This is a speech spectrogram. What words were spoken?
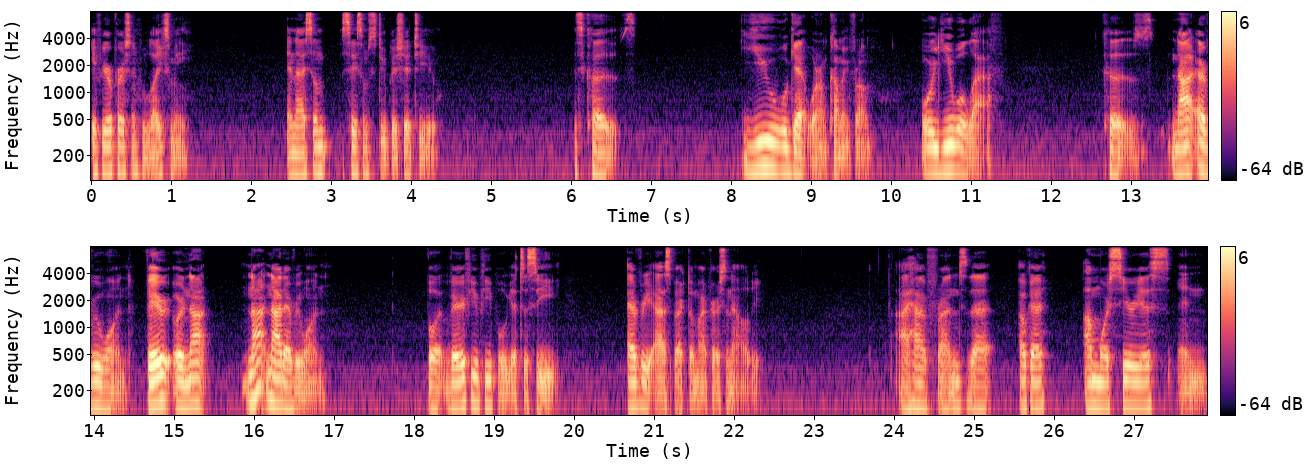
if you're a person who likes me and I some say some stupid shit to you, it's because you will get where I'm coming from or you will laugh. Cuz not everyone, very or not not not everyone, but very few people get to see every aspect of my personality. I have friends that okay, I'm more serious and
